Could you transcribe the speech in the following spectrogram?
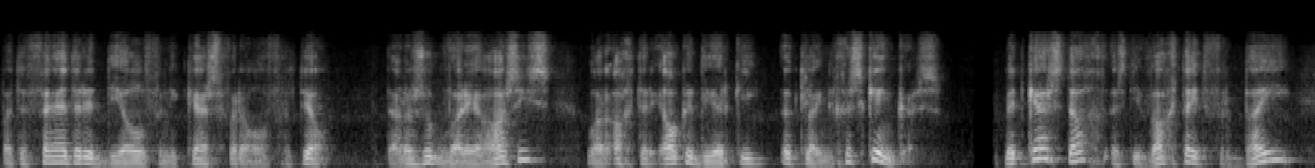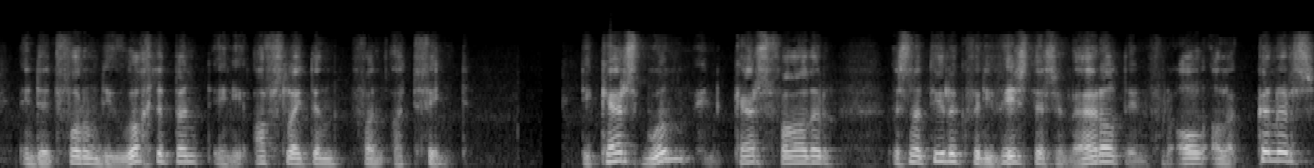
wat 'n verdere deel van die Kersverhaal vertel. Daar is ook variasies waar agter elke deurtjie 'n klein geskenk is. Met Kersdag is die wagtyd verby en dit vorm die hoogtepunt en die afsluiting van Advent. Die Kersboom en Kersvader is natuurlik vir die westerse wêreld en veral alle kinders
